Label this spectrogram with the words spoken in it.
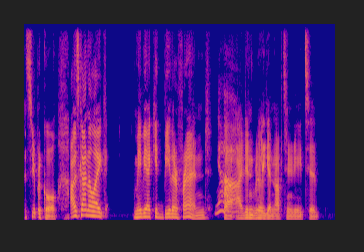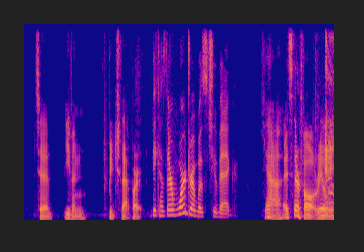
It's super cool. I was kind of like, maybe I could be their friend, Yeah. but I didn't really get an opportunity to to even reach that part. Because their wardrobe was too big. Yeah, it's their fault, really.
